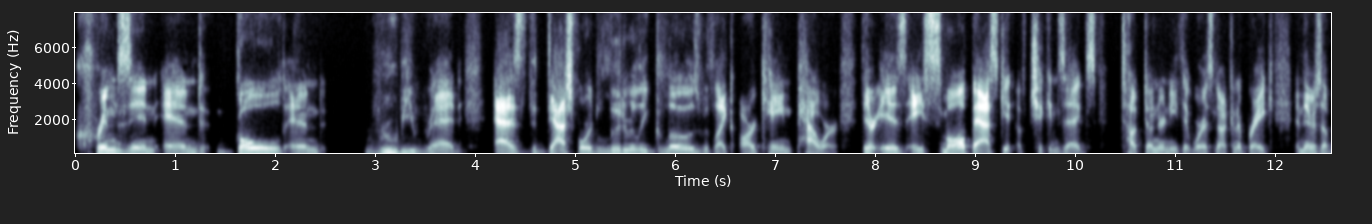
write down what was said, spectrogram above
crimson and gold and ruby red as the dashboard literally glows with like arcane power. There is a small basket of chicken's eggs tucked underneath it where it's not going to break. And there's a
